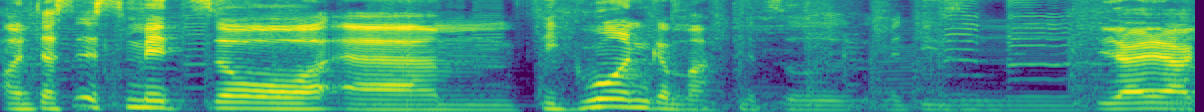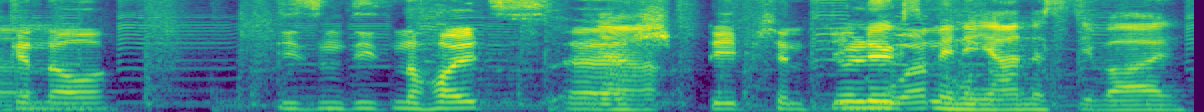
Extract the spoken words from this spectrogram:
Und das ist mit so ähm, Figuren gemacht, mit so, mit diesen... Ja, ja, ähm, genau. Diesen, diesen Holzstäbchen äh, ja. Du lügst mir nicht an, ist die Wahrheit.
